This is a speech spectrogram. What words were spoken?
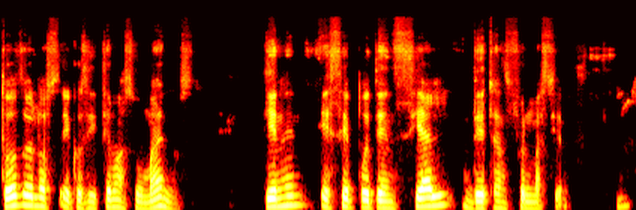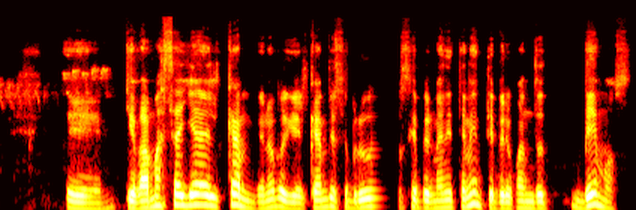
todos los ecosistemas humanos tienen ese potencial de transformación. Eh, que va más allá del cambio, ¿no? porque el cambio se produce permanentemente, pero cuando vemos,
